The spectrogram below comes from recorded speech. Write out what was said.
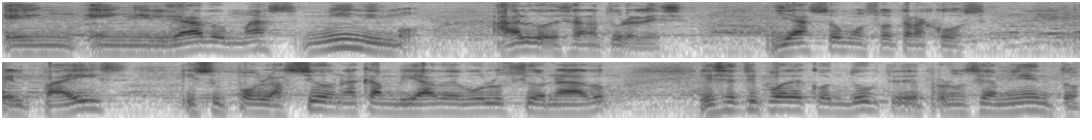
en, el grado más mínimo algo de esa naturaleza. Ya somos otra cosa. El país y su población ha cambiado, evolucionado, y ese tipo de conducta y de pronunciamiento,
